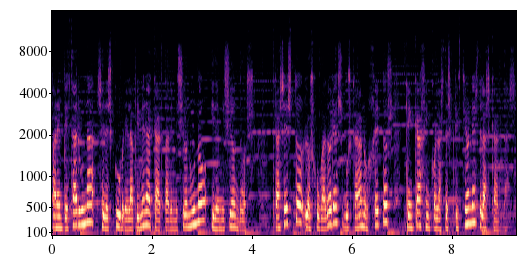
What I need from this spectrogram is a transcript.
Para empezar una se descubre la primera carta de misión 1 y de misión 2. Tras esto, los jugadores buscarán objetos que encajen con las descripciones de las cartas.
